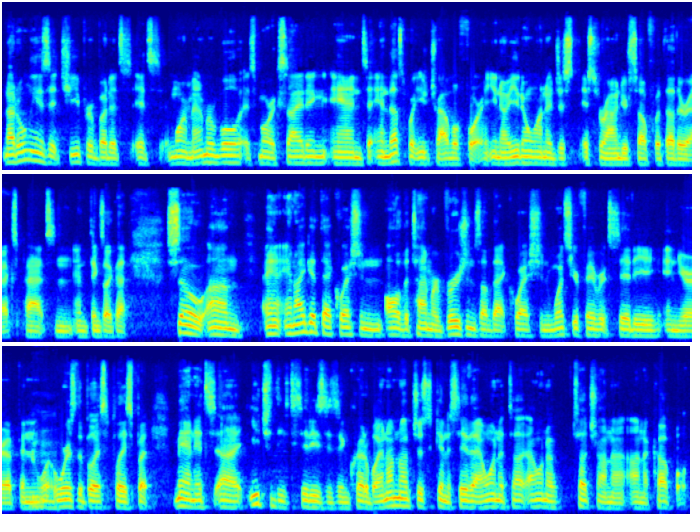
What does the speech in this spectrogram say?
Not only is it cheaper, but it's it's more memorable, it's more exciting, and and that's what you travel for. You know, you don't want to just surround yourself with other expats and, and things like that. So um, and, and, I get that question all the time, or versions of that question. What's your favorite city in Europe, and mm-hmm. wh- where's the best place? But man, it's uh, each of these cities is incredible, and I'm not just going to say that. I want to I want to touch on a, on a couple.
